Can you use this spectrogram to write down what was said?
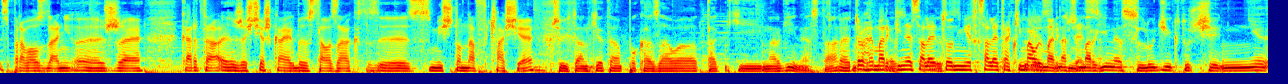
sprawozdań, e, że karta, że ścieżka jakby została zmieszczona w czasie. Czyli ta ankieta pokazała taki margines, tak? E, trochę margines, ale to nie wcale taki mały jest, margines. Znaczy margines ludzi, którzy się nie,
